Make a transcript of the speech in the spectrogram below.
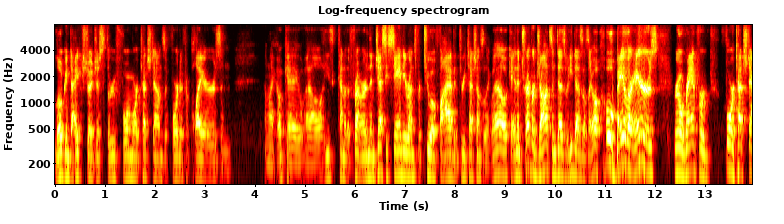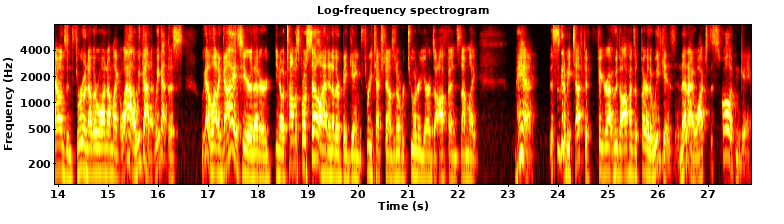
Logan Dykstra just threw four more touchdowns to four different players and. I'm like, okay, well, he's kind of the front runner. And then Jesse Sandy runs for 205 and three touchdowns. I was like, well, okay. And then Trevor Johnson does what he does. I was like, oh, oh, Baylor Ayers you know, ran for four touchdowns and threw another one. I'm like, wow, we got it. We got this. We got a lot of guys here that are, you know, Thomas Brosell had another big game, three touchdowns and over 200 yards of offense. And I'm like, man, this is going to be tough to figure out who the offensive player of the week is. And then I watched the Squalicum game.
